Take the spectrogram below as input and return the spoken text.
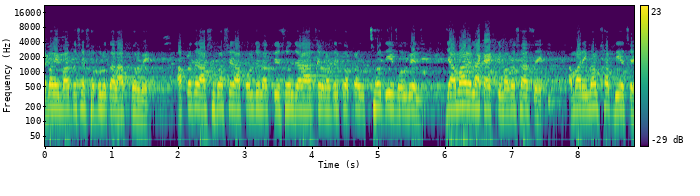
এবং এই মাদ্রাসায় সফলতা লাভ করবে। আপনাদের আশেপাশের আপনজন, আত্মীয় স্বজন যারা আছে ওনাদেরকে আপনারা উৎসাহ দিয়ে বলবেন যে, আমার এলাকায় একটি মাদ্রাসা আছে। আমার ইমাম সাহেব দিয়েছে,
